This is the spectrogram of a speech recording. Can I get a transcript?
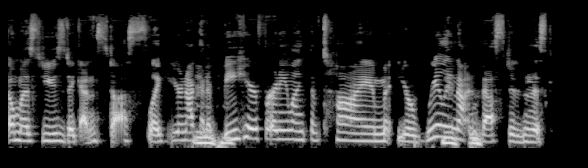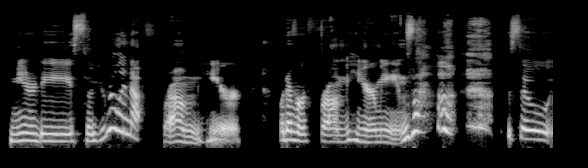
almost used against us. Like you're not going to mm-hmm. be here for any length of time. You're really mm-hmm. not invested in this community. So you're really not from here, whatever from here means. so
